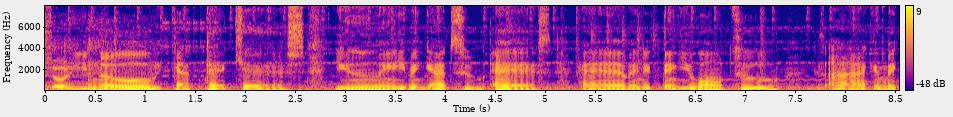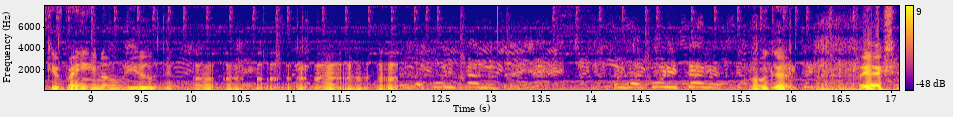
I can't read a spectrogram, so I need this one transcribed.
So do you know we got that cash? You ain't even got to ask. Have anything you want to. I can make it rain on you. Mm -mm, mm, mm, mm, mm we good. Play action.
